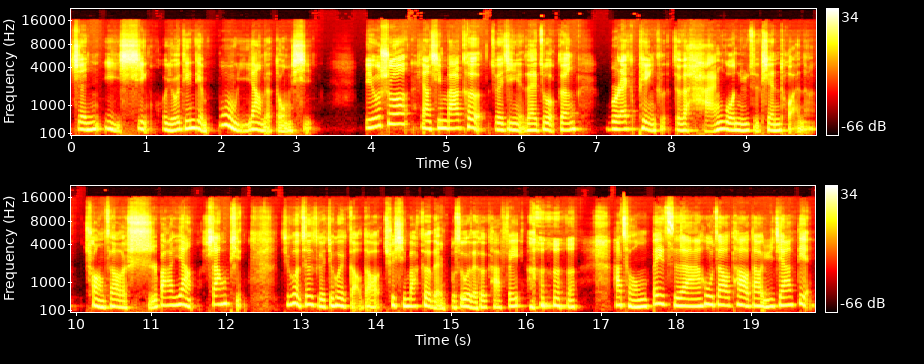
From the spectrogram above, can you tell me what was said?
争议性或有一点点不一样的东西。比如说，像星巴克最近也在做跟 Blackpink 这个韩国女子天团呢，创造了十八样商品，结果这个就会搞到去星巴克的人不是为了喝咖啡，他从杯子啊、护照套到瑜伽垫，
